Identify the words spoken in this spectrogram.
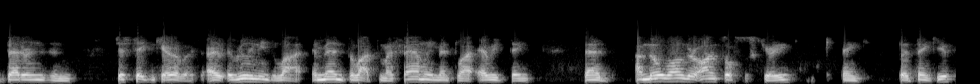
veterans and just taking care of us. I, it really means a lot. It meant a lot to my family. It meant a lot everything. That I'm no longer on Social Security. Thank, but thank you.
